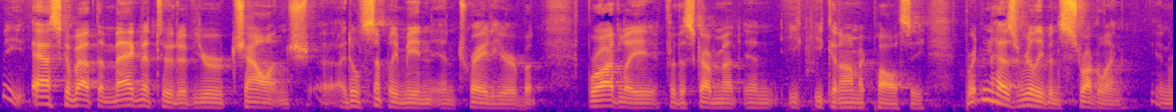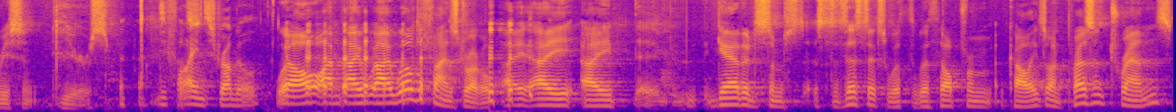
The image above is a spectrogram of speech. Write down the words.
Let me ask about the magnitude of your challenge. Uh, I don't simply mean in trade here, but broadly for this government in e- economic policy. Britain has really been struggling in recent years. define struggle. Well, I, I, will define struggle. I, I gathered some statistics with, with help from colleagues on present trends.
